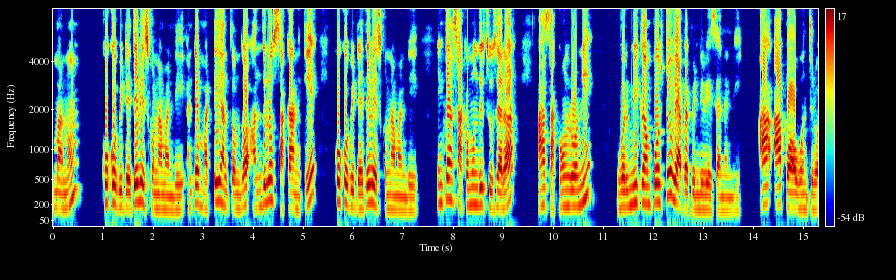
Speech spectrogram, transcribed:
మనం కోకోబీట్ అయితే వేసుకున్నామండి. అంటే మట్టి ఎంత ఉందో అందులో సకానికి కోకోబీట్ అయితే వేసుకున్నామండి. ఇంకా సగం ఉంది చూసారా? ఆ సగంలోని వర్మీ కంపోస్ట్ వేపపిండి వేశానండి. ఆ ఆ పావు వంతులో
